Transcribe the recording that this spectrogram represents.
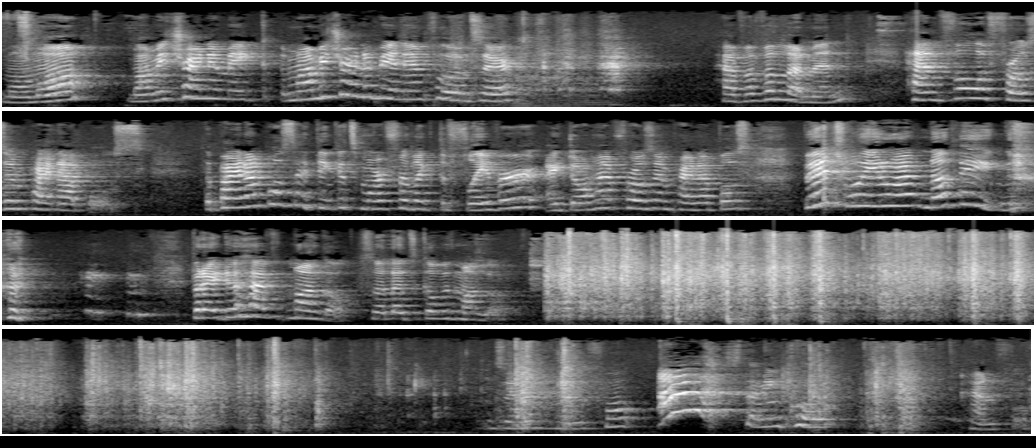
Momo. Mommy trying to make, mommy trying to be an influencer. Half of a lemon. Handful of frozen pineapples. The pineapples, I think it's more for like the flavor. I don't have frozen pineapples. Bitch, well you don't have nothing. but I do have mango. So let's go with mango. Is that a handful? Ah! Bien cool. Handful.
